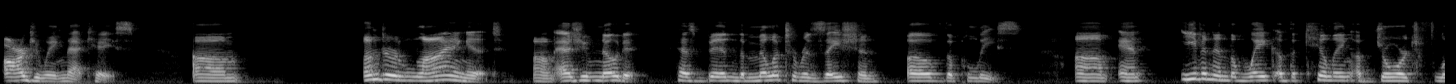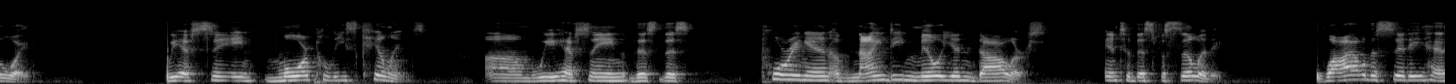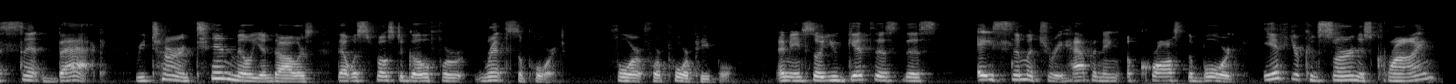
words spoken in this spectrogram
arguing that case. Um, underlying it, um, as you noted, has been the militarization of the police. Um, and even in the wake of the killing of George Floyd, we have seen more police killings. Um, we have seen this this pouring in of ninety million dollars into this facility, while the city has sent back returned $10 million that was supposed to go for rent support for, for poor people. I mean, so you get this, this asymmetry happening across the board. If your concern is crime,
